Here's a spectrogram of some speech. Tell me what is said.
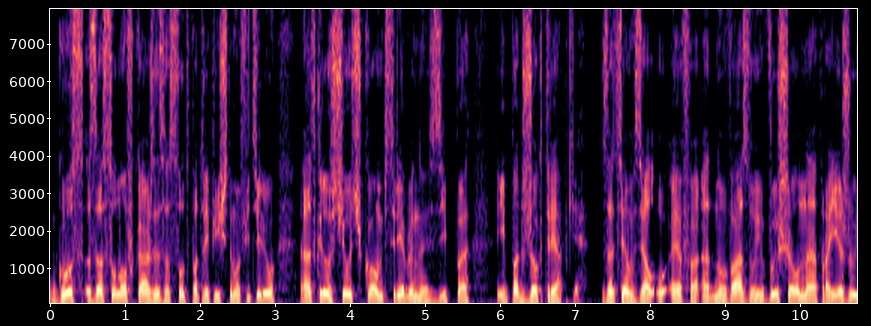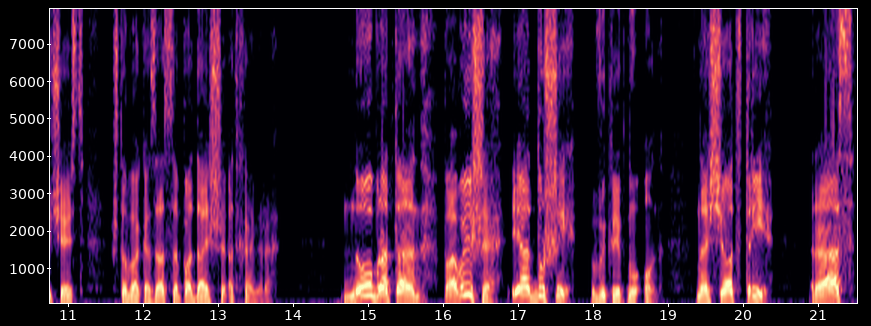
Гус, засунув каждый сосуд по тряпичному фитилю, открыл щелчком серебряное зиппо и поджег тряпки. Затем взял у Эфа одну вазу и вышел на проезжую часть, чтобы оказаться подальше от Хаммера. «Ну, братан, повыше и от души!» — выкрикнул он. «На счет три. Раз,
